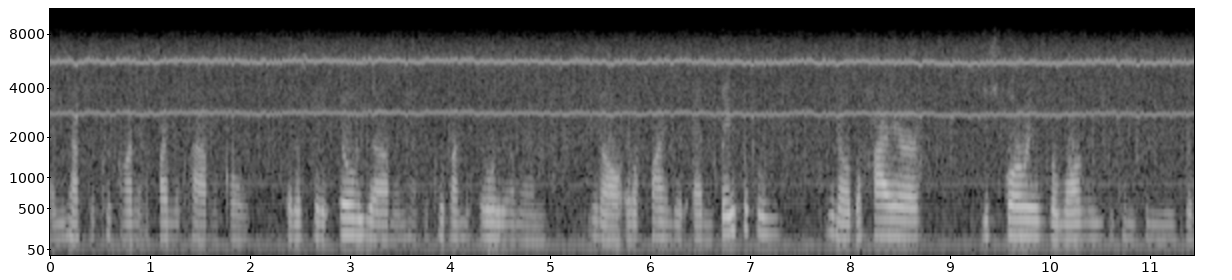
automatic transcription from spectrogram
and you have to click on it and find the clavicle. It'll say ilium, and you have to click on the ilium, and you know, it'll find it. And basically, you know, the higher your score is, the longer you can continue to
